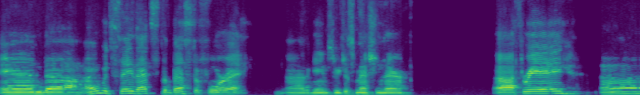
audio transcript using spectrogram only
And uh, I would say that's the best of 4A, uh, the games we just mentioned there. Uh, 3A, uh,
